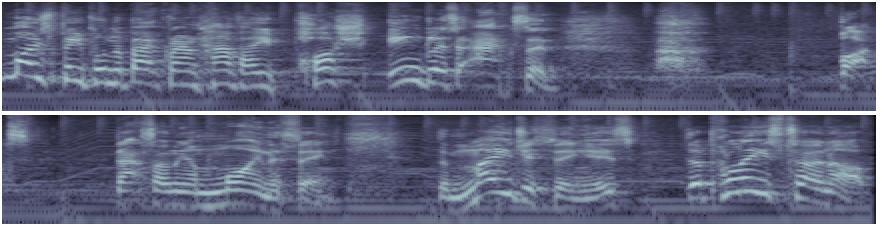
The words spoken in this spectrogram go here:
Most people in the background have a posh English accent, but that's only a minor thing. The major thing is the police turn up,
